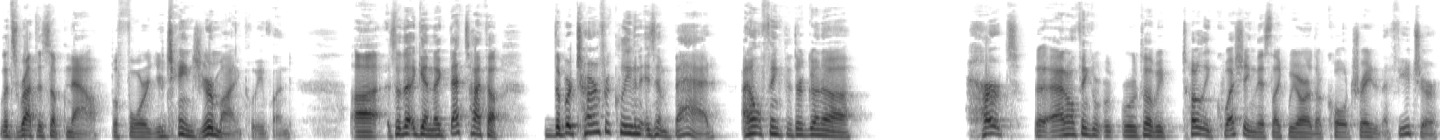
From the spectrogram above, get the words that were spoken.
Let's wrap this up now before you change your mind, Cleveland. Uh, so that again, like that's how I felt. The return for Cleveland isn't bad. I don't think that they're gonna hurt. I don't think we're, we're going to be totally questioning this like we are the Cole trade in the future.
